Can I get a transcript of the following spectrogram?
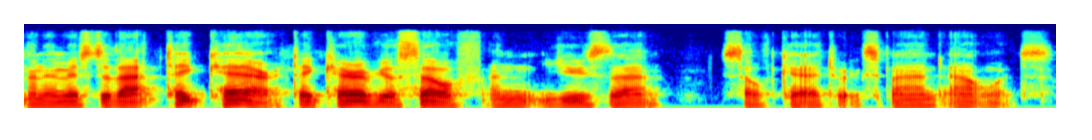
And in the midst of that, take care, take care of yourself and use that self care to expand outwards.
